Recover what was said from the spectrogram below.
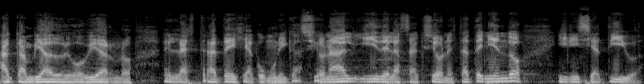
ha cambiado el gobierno en la estrategia comunicacional y de las acciones. Está teniendo iniciativa,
